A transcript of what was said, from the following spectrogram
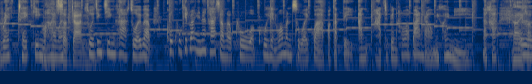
breathtaking มหัได้ไหมศจรรย์สวยจริง ๆ ค่ะ สวยแบบครูครูคิดว่างี้นะคะสำหรับครูอะครูเห็นว่ามันสวยกว่าปกติ อันอาจจะเป็นเพราะว่าบ้านเราไม่ค่อยมีนะคะใช่เอครัอบ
